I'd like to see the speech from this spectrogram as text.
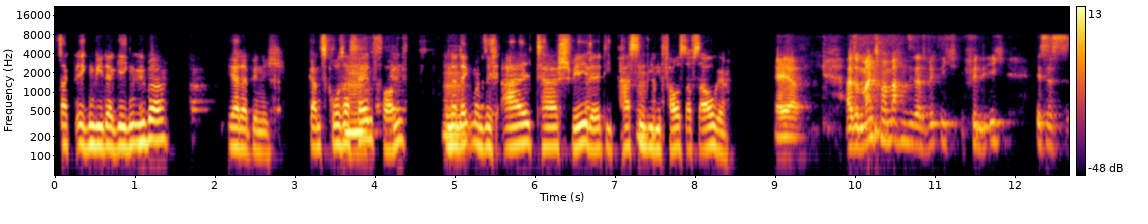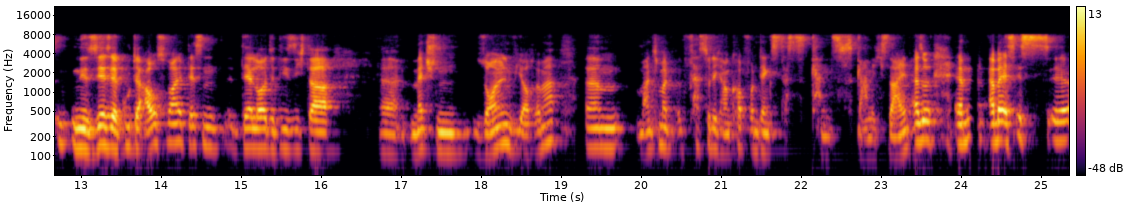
sagt irgendwie der Gegenüber, ja, da bin ich ganz großer mhm. Fan von. Und dann mhm. denkt man sich, alter Schwede, die passen wie die Faust aufs Auge. Ja, ja. Also manchmal machen sie das wirklich, finde ich, ist es eine sehr, sehr gute Auswahl dessen, der Leute, die sich da äh, matchen sollen, wie auch immer. Ähm, manchmal fasst du dich am Kopf und denkst, das kann es gar nicht sein. Also, ähm, aber es ist, äh,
